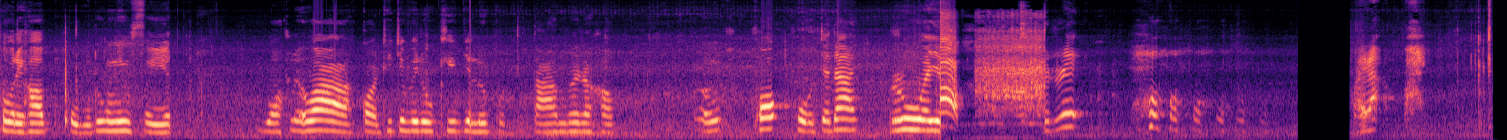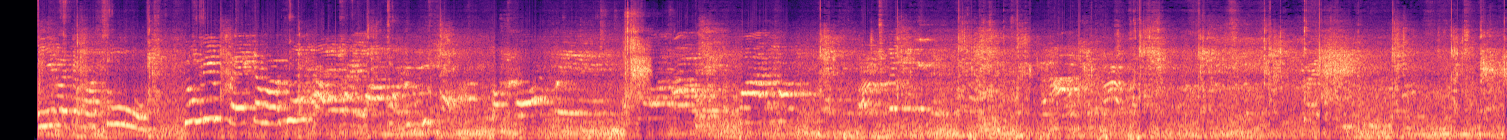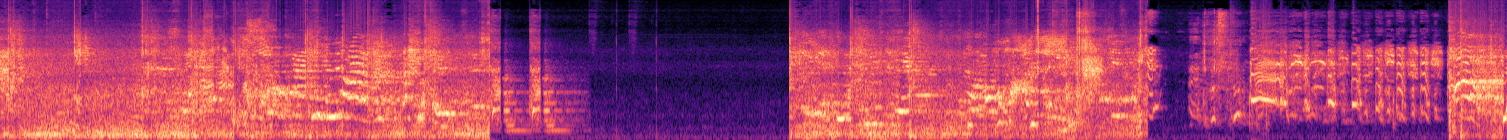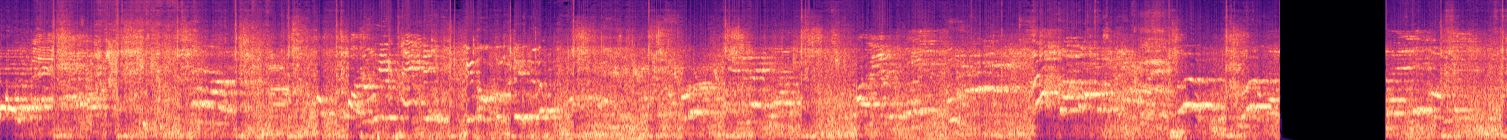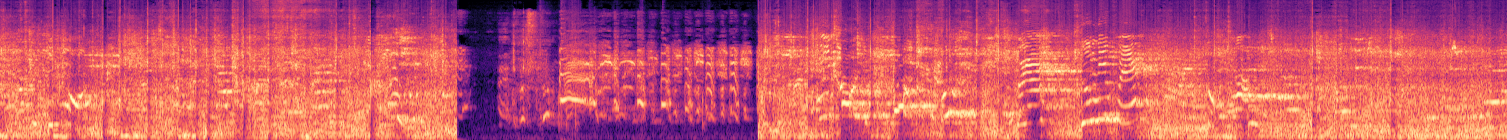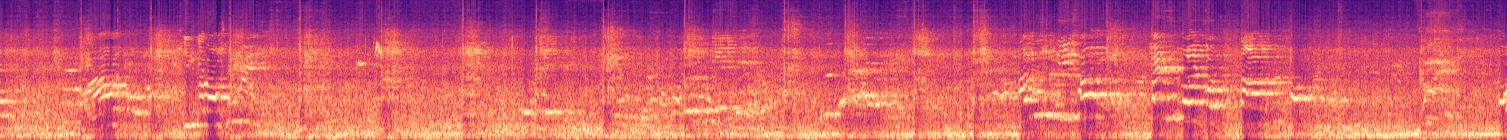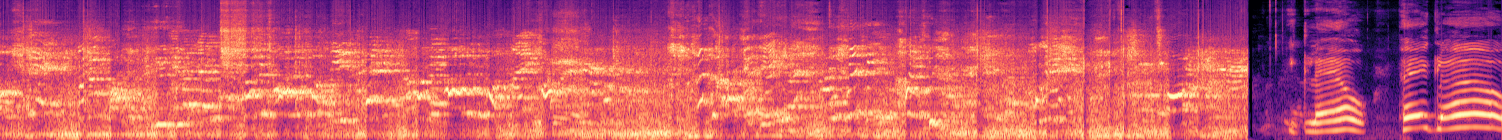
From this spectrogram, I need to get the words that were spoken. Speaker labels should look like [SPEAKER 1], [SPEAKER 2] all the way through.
[SPEAKER 1] สวัสดีครับ ผมดุ้งนิวเฟสบอกเลยว่าก่อนที่จะไปดูคลิปอย่าลืมกดติดตามด้วยนะครับเอ้ยเพราะผมจะได้รวยอย่างเละไปละไป อีกแล้ว เพลงอีกแล้ว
